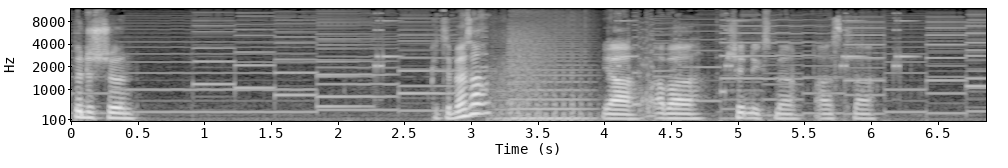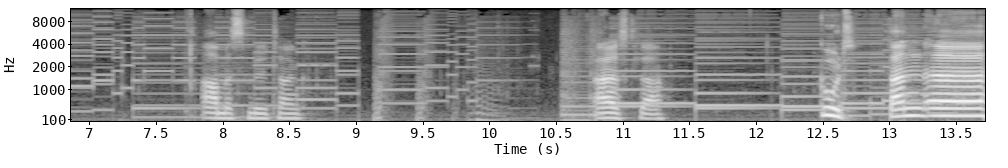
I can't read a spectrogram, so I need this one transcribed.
Bitteschön. Geht's dir besser? Ja, aber steht nichts mehr. Alles klar. Armes Mülltank. Alles klar. Gut, dann, äh...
